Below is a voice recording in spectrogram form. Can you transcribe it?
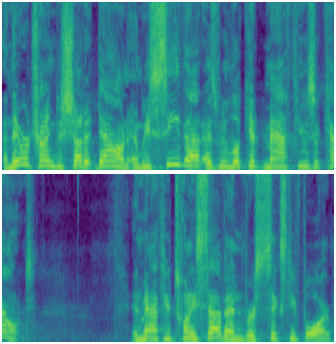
and they were trying to shut it down. And we see that as we look at Matthew's account. In Matthew 27, verse 64,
